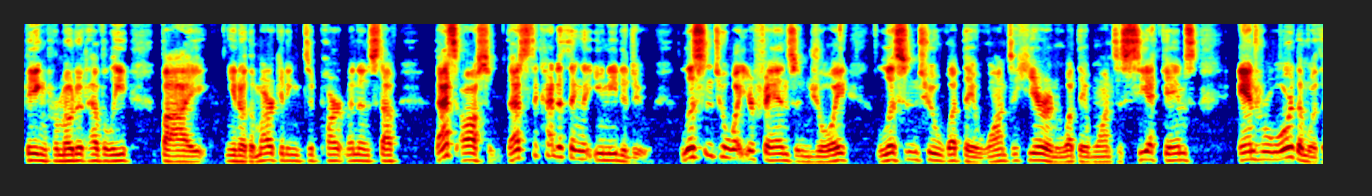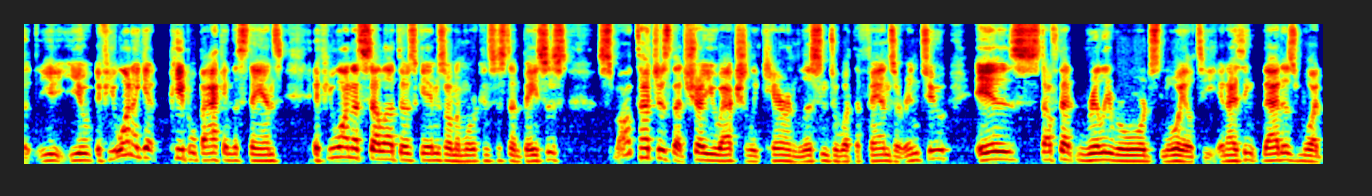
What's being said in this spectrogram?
being promoted heavily by you know the marketing department and stuff that's awesome. That's the kind of thing that you need to do. Listen to what your fans enjoy. Listen to what they want to hear and what they want to see at games and reward them with it. You, you if you want to get people back in the stands if you want to sell out those games on a more consistent basis small touches that show you actually care and listen to what the fans are into is stuff that really rewards loyalty. And i think that is what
